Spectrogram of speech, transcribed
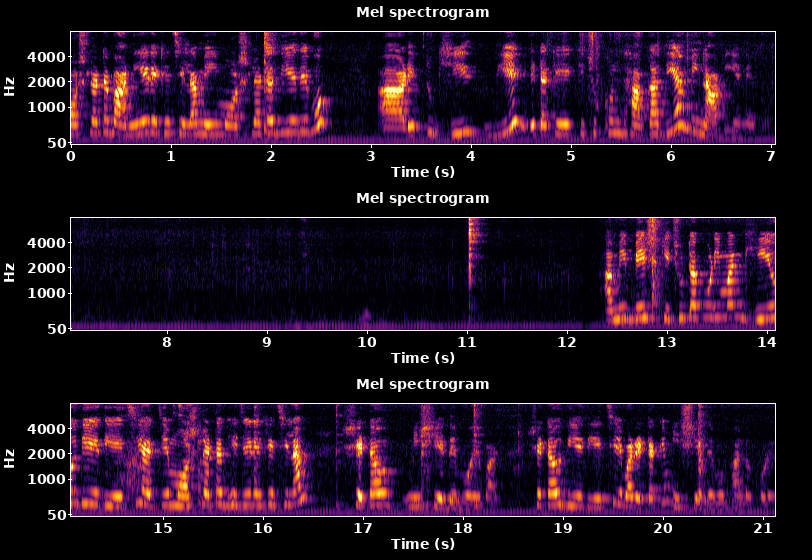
মশলাটা বানিয়ে রেখেছিলাম, এই মশলাটা দিয়ে দেব। আর একটু ঘি দিয়ে এটাকে কিছুক্ষণ ঢাকা দিয়ে আমি নাবিয়ে নেব। আমি বেশ কিছুটা পরিমাণ ঘিও দিয়ে দিয়েছি, আর যে মশলাটা ভেজে রেখেছিলাম, সেটাও মিশিয়ে দেব এবার। সেটাও দিয়ে দিয়েছি, এবার এটাকে মিশিয়ে দেব ভালো করে।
